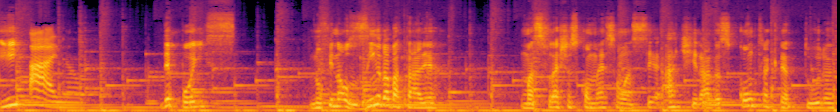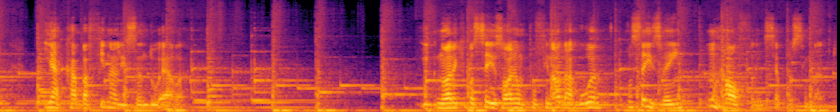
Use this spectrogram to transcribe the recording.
E Ai, não. Depois, no finalzinho da batalha, umas flechas começam a ser atiradas contra a criatura e acaba finalizando ela. E na hora que vocês olham pro final da rua, vocês veem um Halfling se aproximando.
